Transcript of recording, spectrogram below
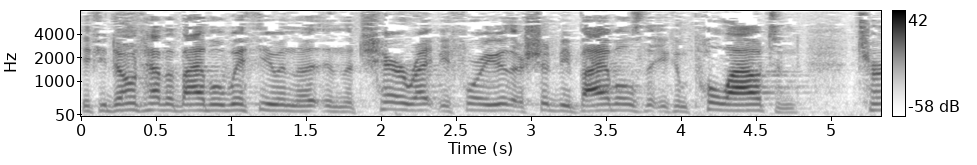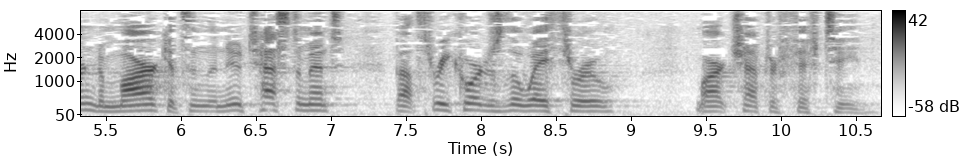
If you don't have a Bible with you in the, in the chair right before you, there should be Bibles that you can pull out and turn to Mark. It's in the New Testament, about three quarters of the way through. Mark chapter 15.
